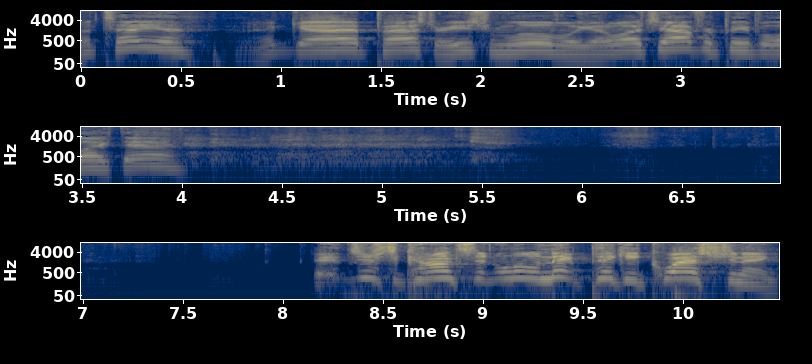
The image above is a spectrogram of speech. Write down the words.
I tell you, that guy, pastor, he's from Louisville. You got to watch out for people like that. it's just a constant little nitpicky questioning.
